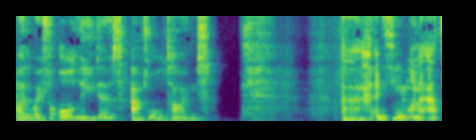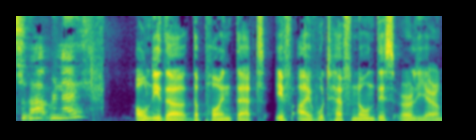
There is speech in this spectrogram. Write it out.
by the way, for all leaders at all times. Uh, anything you want to add to that, Renee? Only the the point that if I would have known this earlier,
